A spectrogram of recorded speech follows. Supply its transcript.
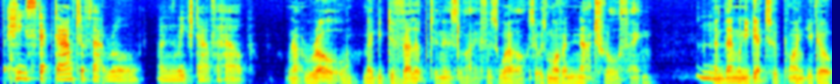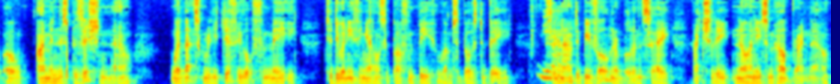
But he stepped out of that role and reached out for help. That role maybe developed in his life as well. So it was more of a natural thing. Mm. And then when you get to a point, you go, oh, I'm in this position now where that's really difficult for me to do anything else apart from be who I'm supposed to be. So now to be vulnerable and say, actually, no, I need some help right now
